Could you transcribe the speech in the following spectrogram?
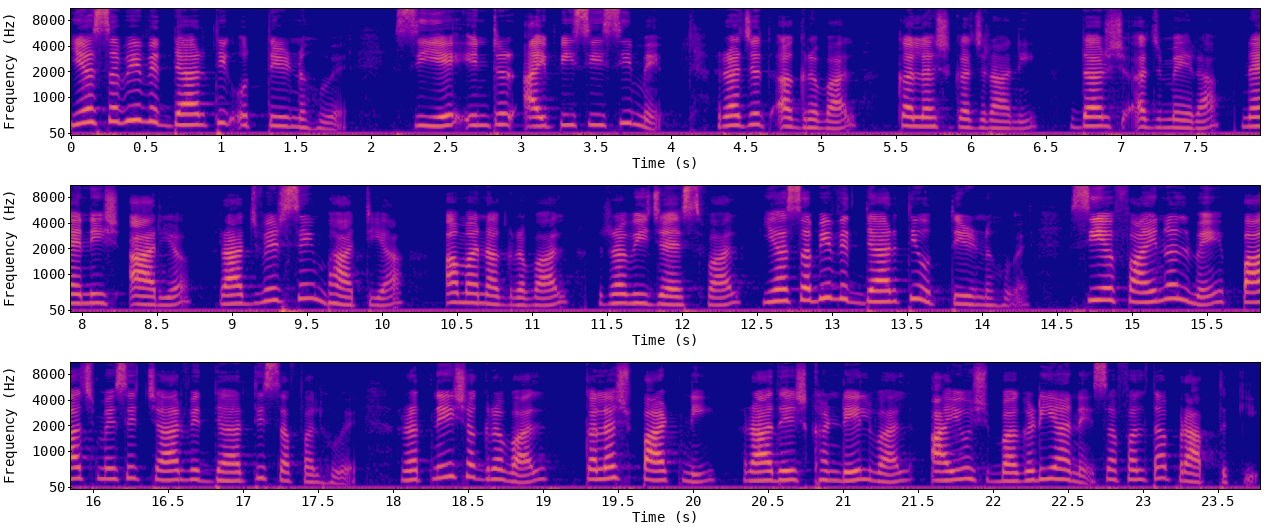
यह सभी विद्यार्थी उत्तीर्ण हुए। सीए इंटर आईपीसीसी में रजत अग्रवाल, कलश गजरानी, दर्श अजमेरा, नैनिश आर्य, राजवीर सिंह भाटिया अमन अग्रवाल, रवि जायसवाल, यह सभी विद्यार्थी उत्तीर्ण हुए। सीए फाइनल में पाँच में से चार विद्यार्थी सफल हुए। रत्नेश अग्रवाल, कलश पाटनी, राधेश खंडेलवाल, आयुष बगड़िया ने सफलता प्राप्त की।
